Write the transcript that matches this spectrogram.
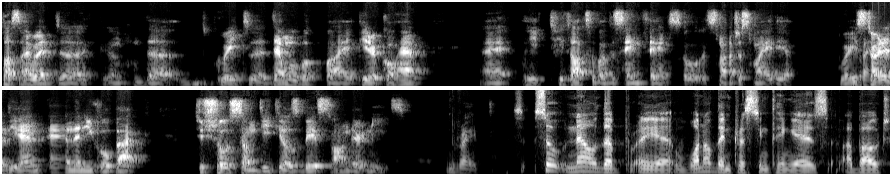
Plus, I read uh, the great uh, demo book by Peter Cohan. Uh, he, he talks about the same thing, so it's not just my idea where you Right. start at the end and then you go back to show some details based on their needs. Right. So now the uh, one of the interesting thing is about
